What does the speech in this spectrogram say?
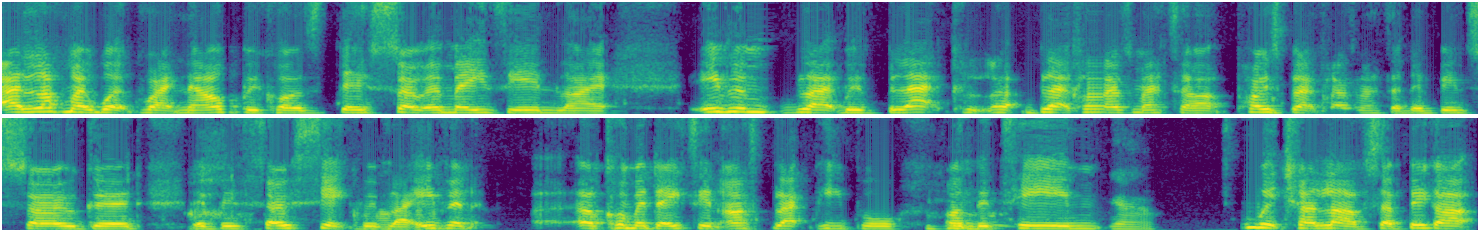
I love my work right now because they're so amazing. Like even like with Black Black Lives Matter, post Black Lives Matter, they've been so good. They've been so sick with like even accommodating us black people on the team, Yeah. which I love. So big up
